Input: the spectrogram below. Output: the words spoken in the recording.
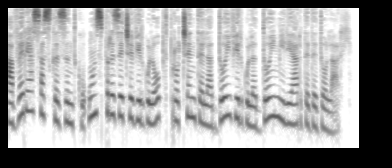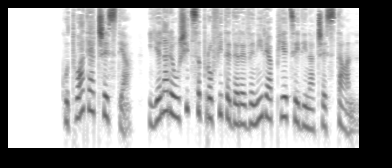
averea sa scăzând cu 11,8% la 2,2 miliarde de dolari. Cu toate acestea, el a reușit să profite de revenirea pieței din acest an,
